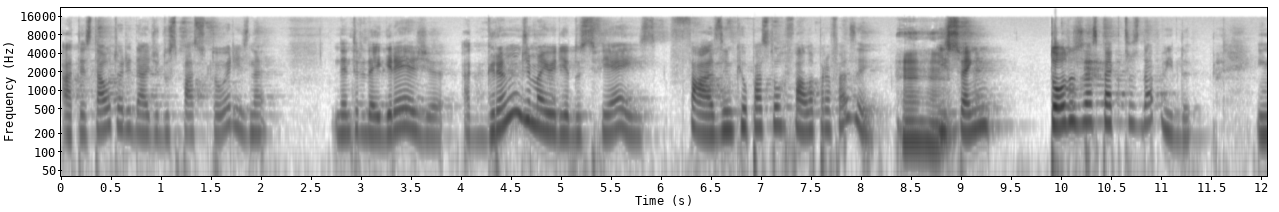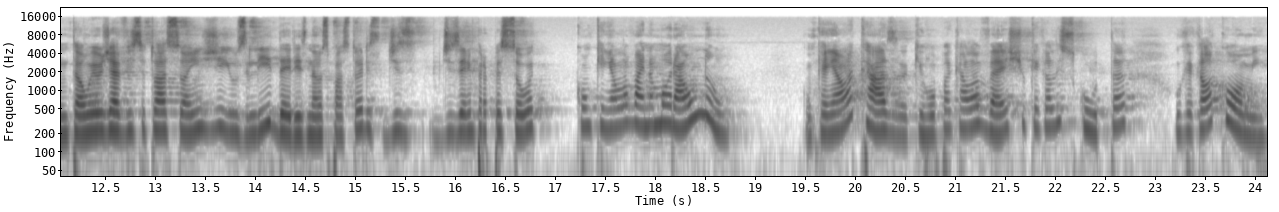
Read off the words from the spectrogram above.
atestar a autoridade dos pastores, né? Dentro da igreja, a grande maioria dos fiéis fazem o que o pastor fala para fazer. Uhum. Isso é em todos os aspectos da vida. Então eu já vi situações de os líderes, né, os pastores, diz, dizerem para a pessoa com quem ela vai namorar ou não, com quem ela casa, que roupa que ela veste, o que, que ela escuta, o que, que ela come.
